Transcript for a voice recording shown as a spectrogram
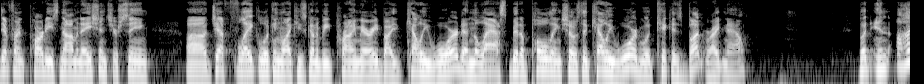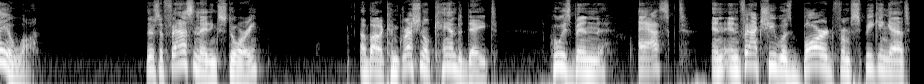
different parties' nominations. You're seeing uh, Jeff Flake looking like he's going to be primaried by Kelli Ward, and the last bit of polling shows that Kelli Ward would kick his butt right now. But in Iowa, there's a fascinating story about a congressional candidate who has been asked, and in fact, she was barred from speaking at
